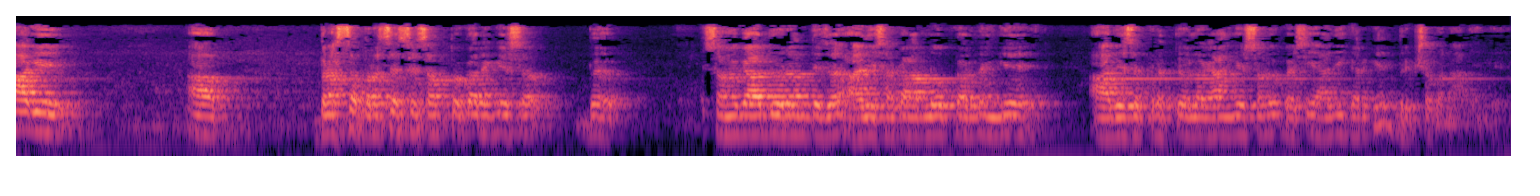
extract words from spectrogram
आगे आप ब्रश ब्रश से सब तो करेंगे, सब समगाद्योरंत आदि सकार लोग कर देंगे आधे से प्रत्यय लगाएँगे, सब कैसे आदि करके वृक्ष बना देंगे।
